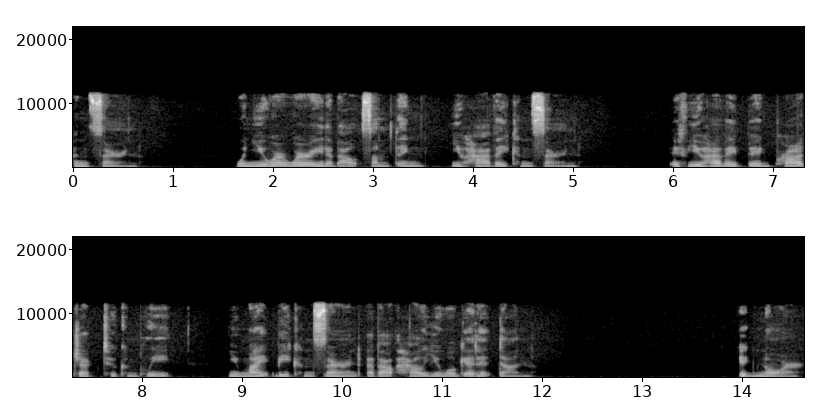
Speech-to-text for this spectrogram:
Concern. When you are worried about something, you have a concern. If you have a big project to complete, you might be concerned about how you will get it done. Ignore.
